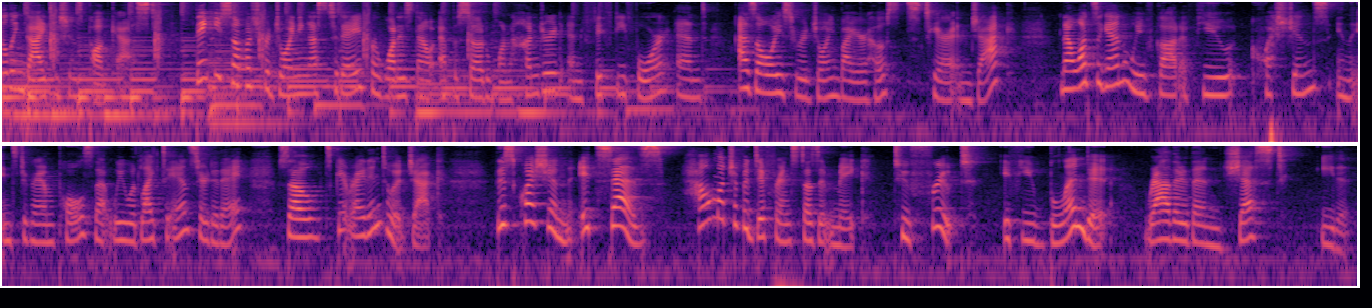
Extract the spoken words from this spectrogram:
Building Dietitians podcast. Thank you so much for joining us today for what is now episode 154. And as always, you are joined by your hosts, Tyarra and Jack. Now, once again, we've got a few questions in the Instagram polls that we would like to answer today. So let's get right into it, Jack. This question it says, How much of a difference does it make to fruit if you blend it rather than just eat it?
